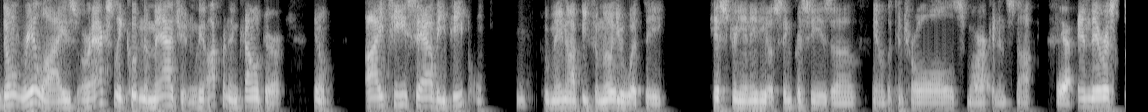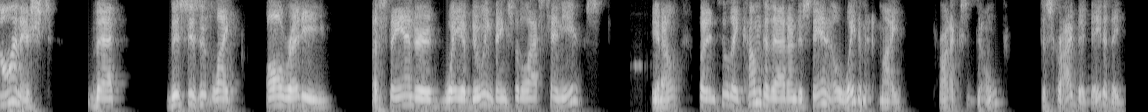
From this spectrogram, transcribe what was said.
don't realize or actually couldn't imagine. We often encounter you know, IT savvy people who may not be familiar with the history and idiosyncrasies of you know the controls market and stuff. Yeah. And they're astonished that this isn't like already a standard way of doing things for the last 10 years. You yeah. know, but until they come to that understanding, oh wait a minute, my products don't describe their data. They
